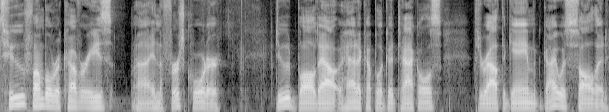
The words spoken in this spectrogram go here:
Two fumble recoveries uh, in the first quarter. Dude balled out, had a couple of good tackles throughout the game. Guy was solid.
